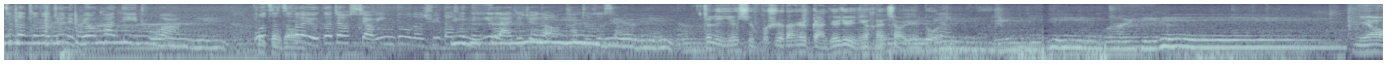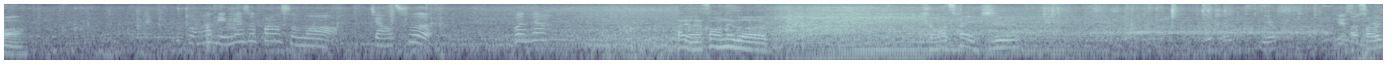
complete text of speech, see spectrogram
这个真的就你不用看地图啊，我只知道有一个叫小印度的区，但是你一来就觉得哦，它就是小。这里也许不是，但是感觉就已经很小印度了。你要啊？不懂它里面是放什么？姜翅？问一下。它里面放那个什么菜汁？Yes. Yes. Uh, sorry.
